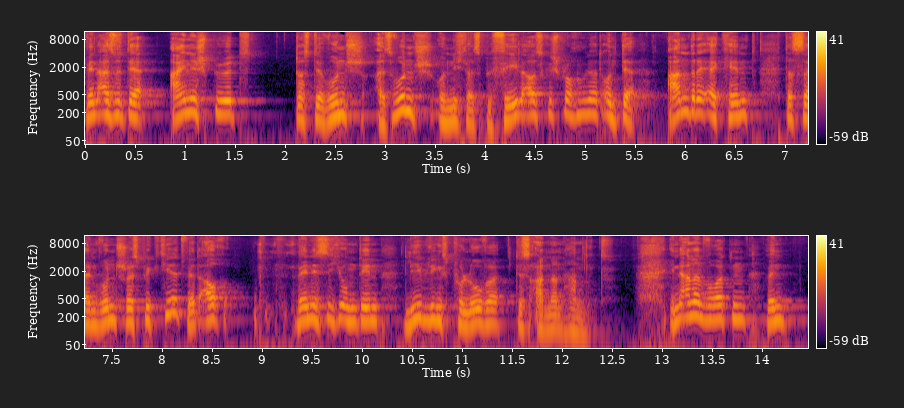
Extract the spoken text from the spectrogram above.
Wenn also der eine spürt, dass der Wunsch als Wunsch und nicht als Befehl ausgesprochen wird und der andere erkennt, dass sein Wunsch respektiert wird, auch wenn es sich um den Lieblingspullover des anderen handelt. In anderen Worten, wenn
